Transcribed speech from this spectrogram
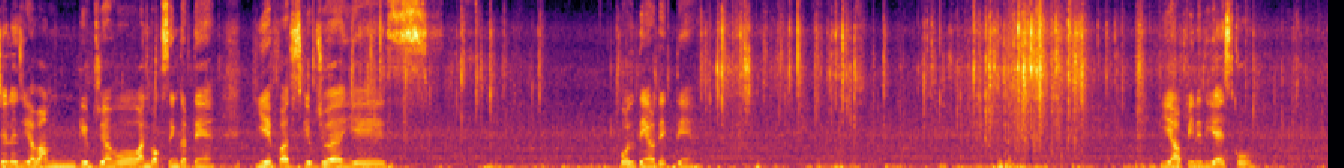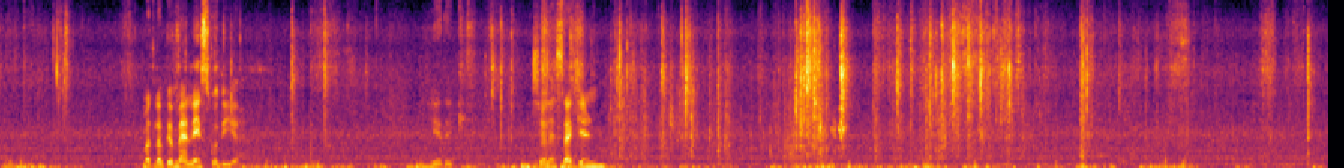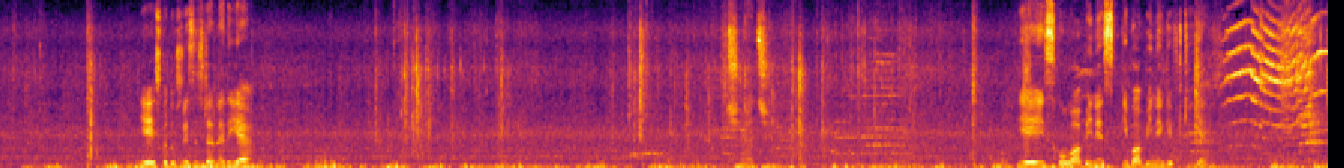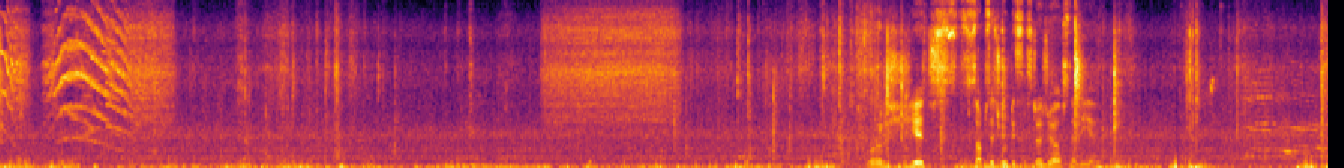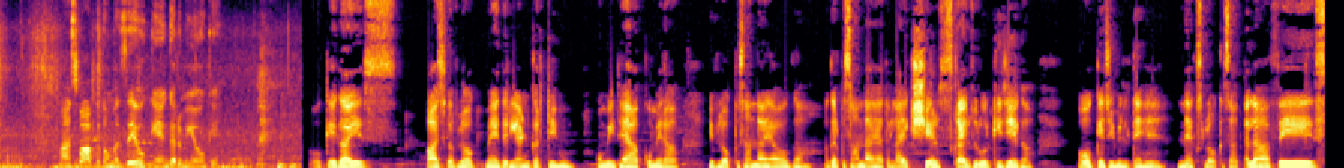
चले जी, अब हम गिफ्ट जो है वो अनबॉक्सिंग करते हैं। ये फ़र्स्ट गिफ्ट जो है, ये खोलते हैं और देखते हैं। ये आप ही ने दिया इसको। मतलब कि मैंने इसको दिया है। ये देखिए चलें सेकंड ये इसको दूसरी सिस्टर ने दिया है। अच्छा अच्छा। ये इसको भाभी ने इसकी भाभी ने गिफ्ट किया है। और ये सबसे छोटी सिस्टर जो है उसने दिया है। हाँ सो आपको तो मज़े हो गए हैं गर्मियों के। ओके गाइस आज का व्लॉग मैं इधर ही एंड करती हूँ। उम्मीद है आपको मेरा ये व्लॉग पसंद आया होगा। अगर पसंद आया तो लाइक शेयर सब्सक्राइब ज़रूर कीजिएगा। ओके जी, मिलते हैं नेक्स्ट व्लॉग के साथ। अल्लाह हाफिज़।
